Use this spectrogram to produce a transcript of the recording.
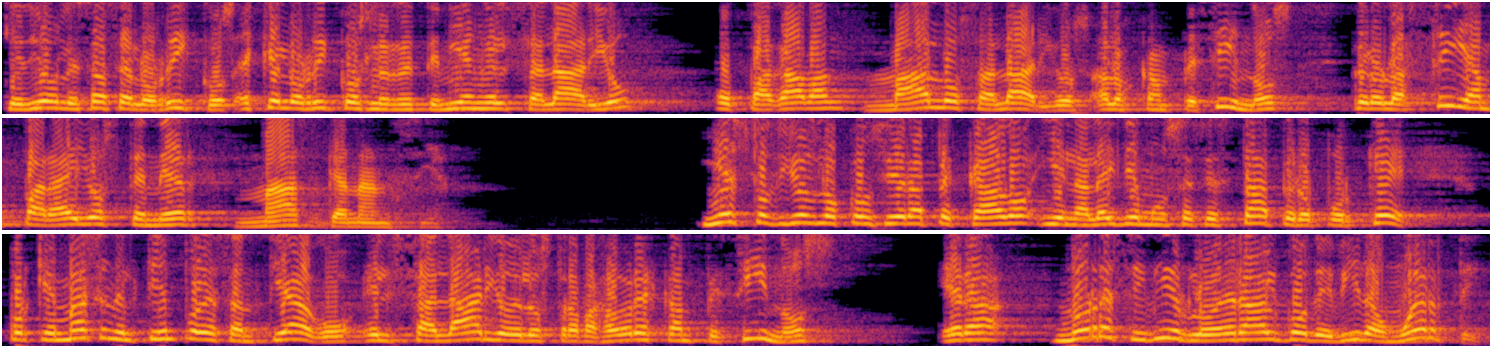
que Dios les hace a los ricos es que los ricos le retenían el salario o pagaban malos salarios a los campesinos, pero lo hacían para ellos tener más ganancia. Y esto Dios lo considera pecado y en la ley de Moisés está, pero ¿por qué? Porque más en el tiempo de Santiago, el salario de los trabajadores campesinos era, no recibirlo era algo de vida o muerte.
